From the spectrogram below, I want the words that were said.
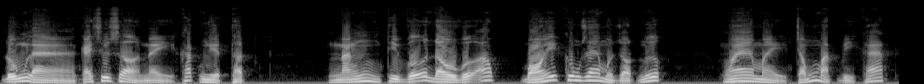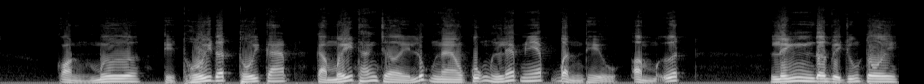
Đúng là cái xứ sở này khắc nghiệt thật. Nắng thì vỡ đầu vỡ óc, bói không ra một giọt nước. Hoa mày chóng mặt vì khát. Còn mưa thì thối đất thối cát, cả mấy tháng trời lúc nào cũng lép nhép bẩn thỉu, ẩm ướt. Lính đơn vị chúng tôi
